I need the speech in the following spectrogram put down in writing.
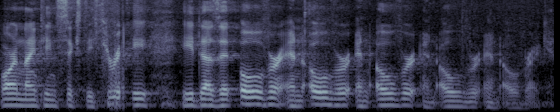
or in 1963. He does it over and over and over and over and over again.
